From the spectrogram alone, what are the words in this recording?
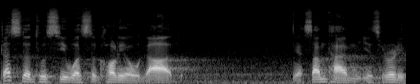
just to see what's the calling of God. Yeah, sometimes it's really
